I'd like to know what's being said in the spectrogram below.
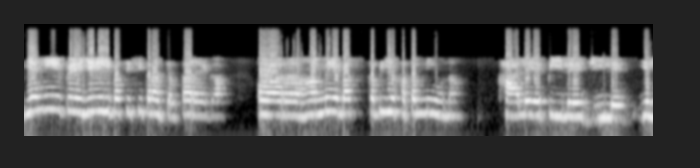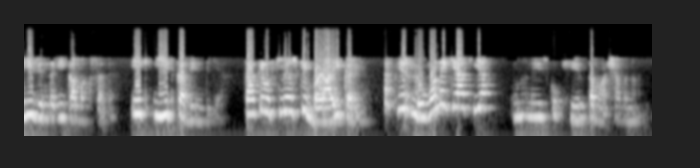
यहीं पे यही बस इसी तरह चलता रहेगा, और हमें बस कभी ये खत्म नहीं होना। खा ले, पी ले, जी ले, यही ज़िंदगी का मकसद है। एक ईद का दिन दिया, ताकि उसमें उसकी बड़ाई करें। फिर लोगों ने क्या किया? उन्होंने इसको खेल तमाशा बना दिया।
